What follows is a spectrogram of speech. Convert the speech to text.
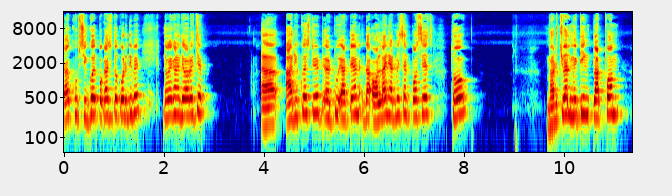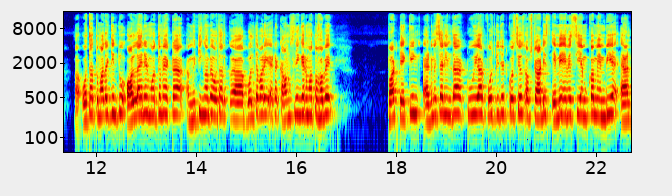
তা খুব শীঘ্রই প্রকাশিত করে দিবে। তো এখানে দেওয়া রয়েছে are requested to attend the online admission process through virtual meeting platform অর্থাৎ তোমাদের কিন্তু অনলাইনের মাধ্যমে একটা মিটিং হবে অর্থাৎ বলতে পারি একটা কাউন্সিলিংয়ের মতো হবে for taking admission in the two year post graduate courses of studies M A MSc M Com M BA and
